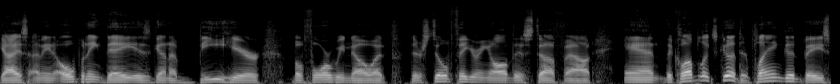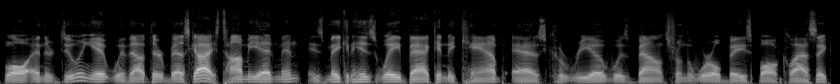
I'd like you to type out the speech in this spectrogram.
guys. I mean, opening day is going to be here before we know it. They're still figuring all this stuff out, and the club looks good. They're playing good baseball, and they're doing it without their best guys. Tommy Edman is making his way back into camp as Korea was bounced from the World Baseball Classic.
